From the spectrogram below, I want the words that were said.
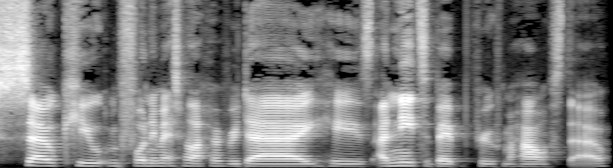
so cute and funny, makes me laugh every day. He's I need to baby proof my house though.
